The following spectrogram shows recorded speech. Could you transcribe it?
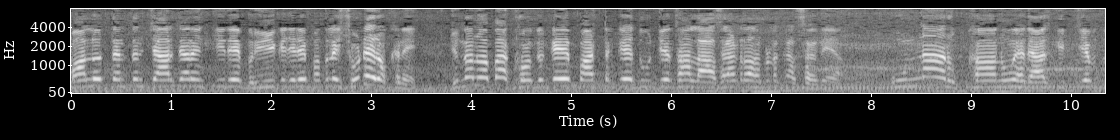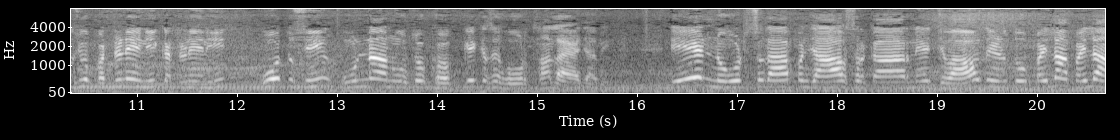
ਮੰਨ ਲਓ 3-3 4-4 ਇੰਚੀ ਦੇ ਬਰੀਕ ਜਿਹੜੇ ਪਤਲੇ ਛੋਟੇ ਰੁੱਖ ਨੇ, ਜਿਨ੍ਹਾਂ ਨੂੰ ਆਪਾਂ ਖੁੱਗ ਕੇ, ਪੱਟ ਕੇ ਦੂਜੇ ਥਾਂ ਲਾ ਟ੍ਰਾਂਸਪੋਰਟ ਕਰ ਸਕਦੇ ਆ ਉਹਨਾਂ ਰੁੱਖਾਂ ਨੂੰ ਹਦਾਇਤ ਕੀਤੀ ਹੈ ਤੁਸੀਂ ਉਹ ਵੱਢਣੇ ਨਹੀਂ, ਕੱਟਣੇ ਨਹੀਂ, ਉਹ ਤੁਸੀਂ ਉਹਨਾਂ ਨੂੰ ਉੱਥੋਂ ਖੁੱਗ ਕੇ ਕਿਸੇ ਹੋਰ ਥਾਂ ਲਾਇਆ ਜਾਵੇ। ਇਹ ਨੋਟਿਸ ਦਾ ਪੰਜਾਬ ਸਰਕਾਰ ਨੇ ਜਵਾਬ ਦੇਣ ਤੋਂ ਪਹਿਲਾਂ ਪਹਿਲਾਂ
